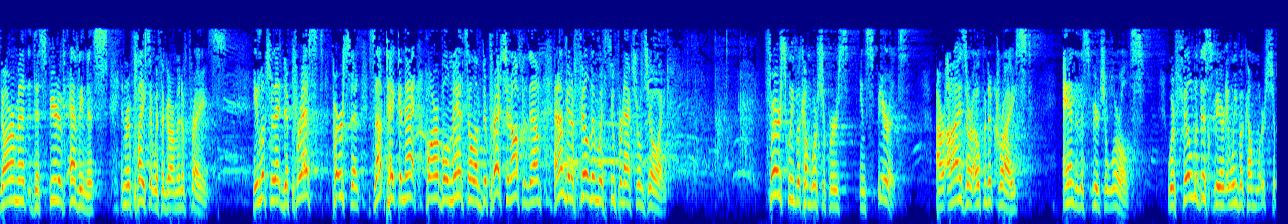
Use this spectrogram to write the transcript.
garment, the spirit of heaviness, and replace it with the garment of praise. He looks for that depressed person, says, I'm taking that horrible mantle of depression off of them, and I'm gonna fill them with supernatural joy. First, we become worshipers in spirit. Our eyes are open to Christ and to the spiritual worlds. We're filled with the Spirit and we become worshipers.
